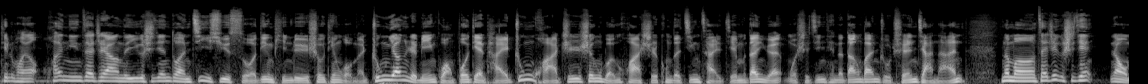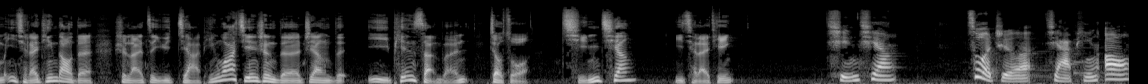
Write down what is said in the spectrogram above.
听众朋友，欢迎您在这样的一个时间段继续锁定频率收听我们中央人民广播电台中华之声文化时空的精彩节目单元。我是今天的当班主持人贾楠。那么在这个时间，让我们一起来听到的是来自于贾平凹先生的这样的一篇散文，叫做《秦腔》。一起来听《秦腔》，作者贾平凹，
